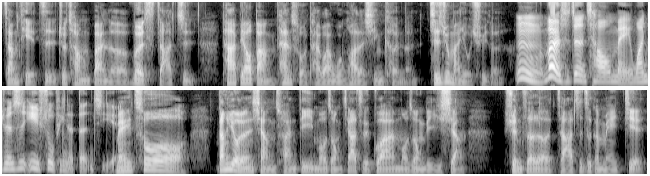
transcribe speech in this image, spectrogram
张铁志就创办了《Verse》杂志，他标榜探索台湾文化的新可能，其实就蛮有趣的。嗯，《Verse》真的超美，完全是艺术品的等级。没错，当有人想传递某种价值观、某种理想，选择了杂志这个媒介，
